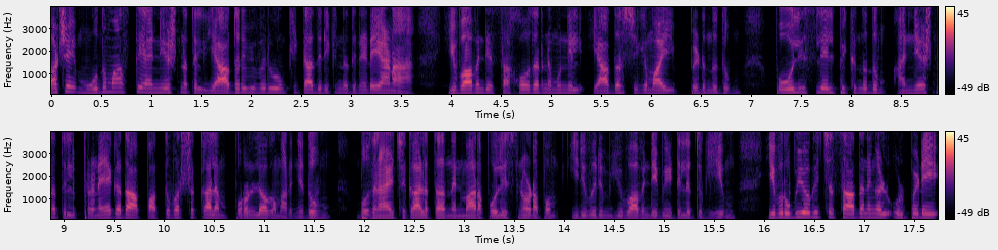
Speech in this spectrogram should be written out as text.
പക്ഷേ മൂന്ന് മാസത്തെ അന്വേഷണത്തിൽ യാതൊരു വിവരവും കിട്ടാതിരിക്കുന്നതിനിടെയാണ് യുവാവിന്റെ സഹോദരന് മുന്നിൽ യാദർശികമായി പെടുന്നതും പോലീസിലേൽപ്പിക്കുന്നതും അന്വേഷണത്തിൽ പ്രണയകഥ പത്തു വർഷക്കാലം പുറംലോകമറിഞ്ഞതും ബുധനാഴ്ച കാലത്ത് നെന്മാറ പോലീസിനോടൊപ്പം ഇരുവരും യുവാവിന്റെ വീട്ടിലെത്തുകയും ഇവർ ഉപയോഗിച്ച സാധനങ്ങൾ ഉൾപ്പെടെ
